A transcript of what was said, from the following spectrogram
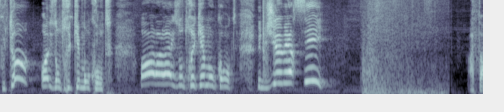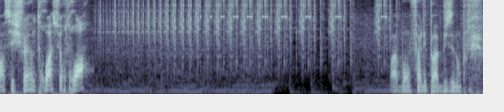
Couteau? Oh, ils ont truqué mon compte. Oh là là, ils ont truqué mon compte. Dieu merci Attends, si je fais un 3 sur 3. Ouais, bon, fallait pas abuser non plus.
